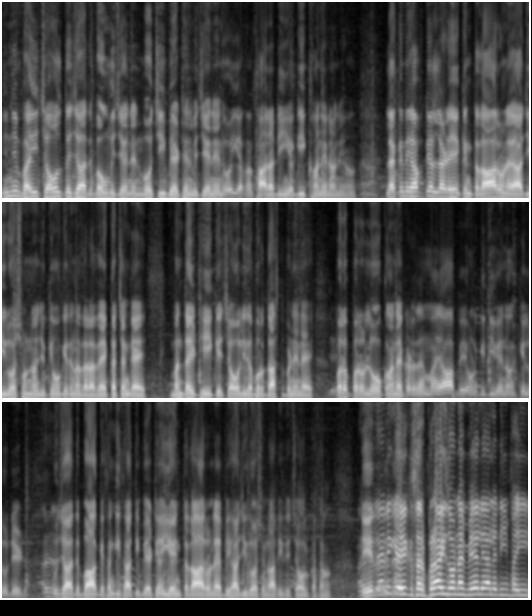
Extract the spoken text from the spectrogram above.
تھوڑی انہیں بھائی چول تے جا تے بہوں وچینن موچی بیٹھن وچینن وہی اساں تھارا ڈی اگی کھانے رانے ہاں لیکن یہ ہفتے لڑے ایک انتظار ہونا ہے حاجی روشن نہ جو کیونکہ اتنا ذرا ذائقہ چنگا ہے بندہ ہی ٹھیک ہے چول ہی زبردست بنے نہ ہے پر پر لوگ آنے کھڑے ہیں میں آپ ہی ہن گدی وینا کلو ڈیڑھ اجا تے با کے سنگی ساتھی بیٹھے ہیں یہ انتظار ہونا ہے بھی حاجی روشن آتی تے چول کھساں تے یعنی کہ ایک سرپرائز ہونا ہے میلے والے نہیں بھئی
